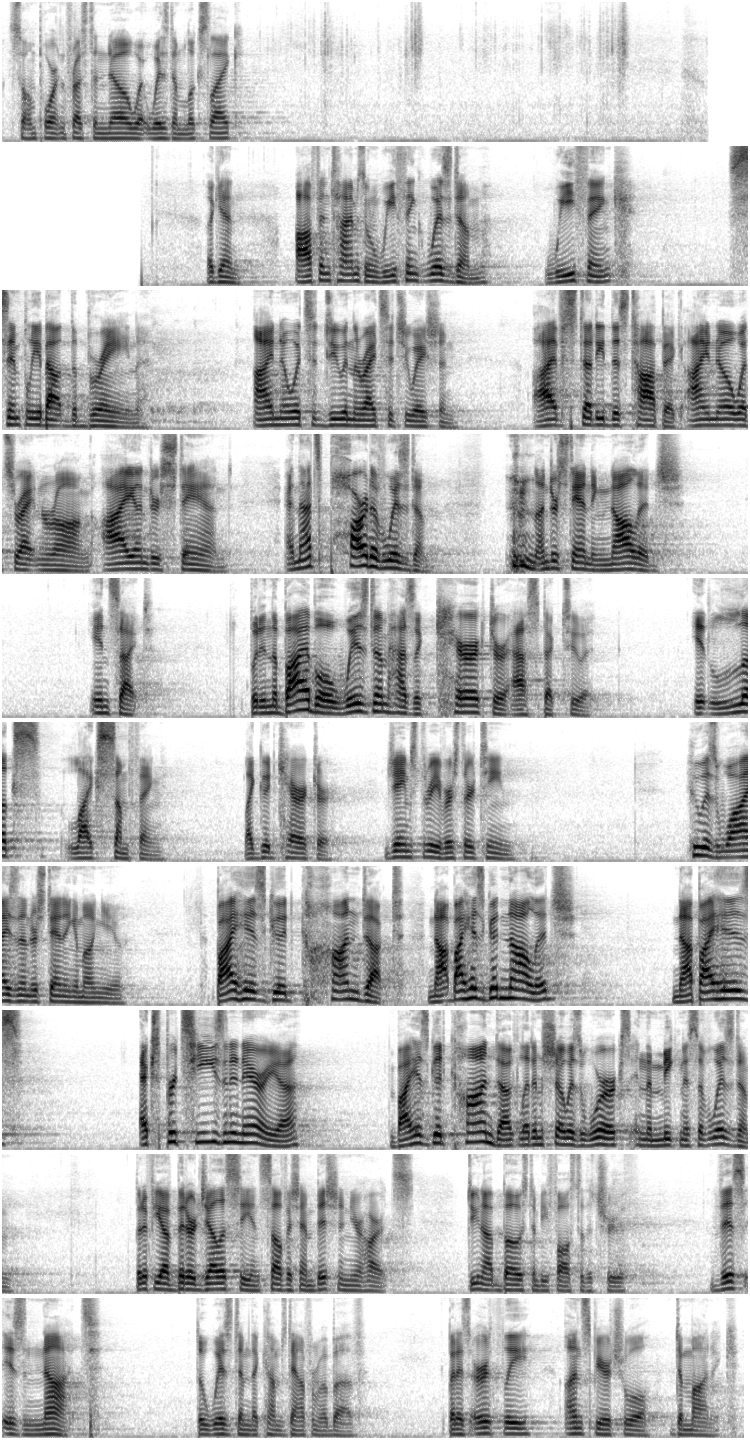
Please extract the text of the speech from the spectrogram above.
So important for us to know what wisdom looks like. Again, oftentimes when we think wisdom, we think simply about the brain. I know what to do in the right situation. I've studied this topic. I know what's right and wrong. I understand. And that's part of wisdom understanding, knowledge, insight. But in the Bible, wisdom has a character aspect to it. It looks like something, like good character. James 3, verse 13. Who is wise and understanding among you? By his good conduct, not by his good knowledge, not by his expertise in an area, by his good conduct, let him show his works in the meekness of wisdom. But if you have bitter jealousy and selfish ambition in your hearts, do not boast and be false to the truth. This is not the wisdom that comes down from above, but is earthly, unspiritual, demonic.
